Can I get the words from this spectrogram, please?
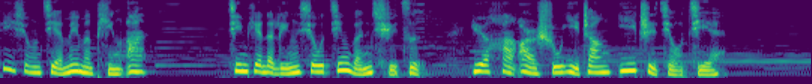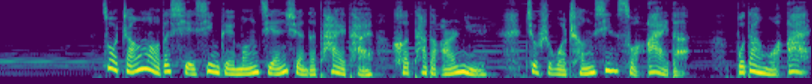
弟兄姐妹们平安。今天的灵修经文取自《约翰二书》一章一至九节。做长老的写信给蒙拣选的太太和他的儿女，就是我诚心所爱的。不但我爱，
